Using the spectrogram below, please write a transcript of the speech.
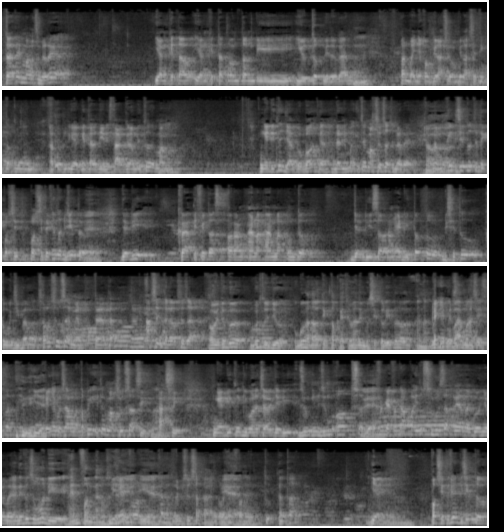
Ternyata emang sebenarnya yang kita yang kita tonton di YouTube gitu kan kan banyak kompilasi-kompilasi TikTok nih atau yang kita lihat di Instagram itu emang ngeditnya jago banget kan dan emang itu emang susah sebenarnya. Nah Oh. mungkin di situ titik posi- positifnya tuh di situ. Iya. Jadi kreativitas orang anak-anak untuk jadi seorang editor tuh di situ keuji banget. Soalnya susah men ternyata. Asli ternyata susah. Oh itu gue gue setuju. Gue gak tahu TikTok ya, cuma di Musical.ly itu anak gue Kayaknya bersama banget sih. Iya. Kayaknya bersama, tapi itu emang susah sih, asli. Ngeditnya gimana cara jadi zoom in zoom out, terus ada Iya. efek-efek apa itu susah ternyata gue nyobain. Dan itu semua di handphone kan di maksudnya? handphone Iya. kan lebih susah kan kalau Iya. handphone itu ternyata ya positifnya di situ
